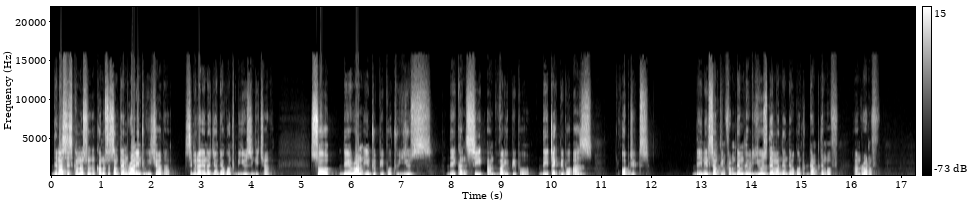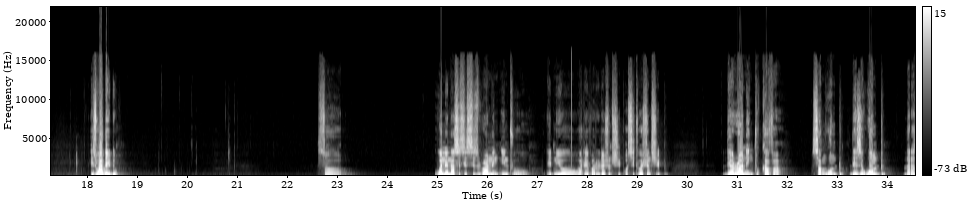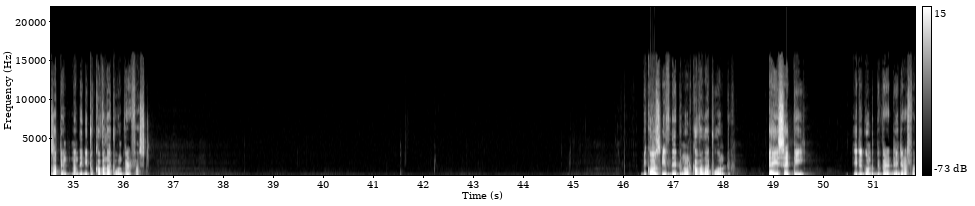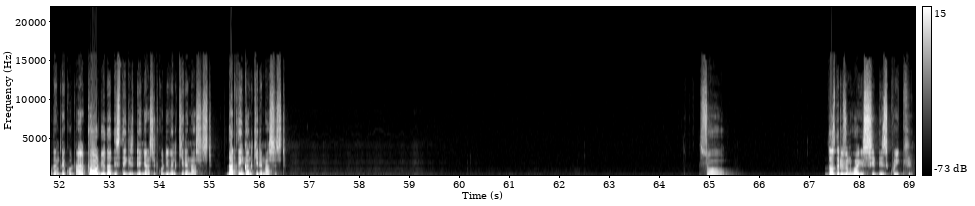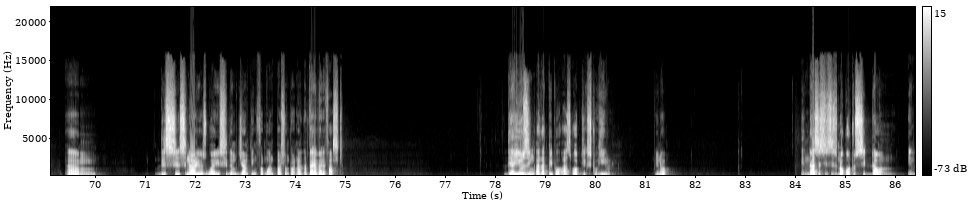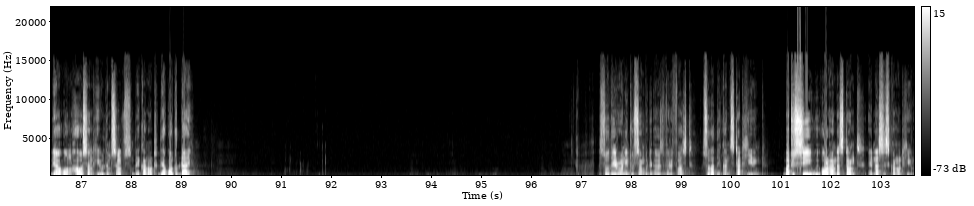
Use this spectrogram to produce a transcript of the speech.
The narcissists can also, can also sometimes run into each other, similar energy, and they're going to be using each other. So they run into people to use they can see and value people. They take people as objects. They need something from them, they will use them, and then they're going to dump them off and run off. Is what they do. So, when a narcissist is running into a new whatever relationship or situationship, they are running to cover some wound. There's a wound that has happened, and they need to cover that wound very fast. Because if they do not cover that wound ASAP, it is going to be very dangerous for them. They could I told you that this thing is dangerous. It could even kill a narcissist. That thing can kill a narcissist. So that's the reason why you see these quick um, these scenarios where you see them jumping from one person to another very very fast. They are using other people as objects to heal. You know, a narcissist is not going to sit down in their own house and heal themselves. They cannot. They are going to die. So they run into somebody else very fast so that they can start healing. But you see, we all understand a narcissist cannot heal.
